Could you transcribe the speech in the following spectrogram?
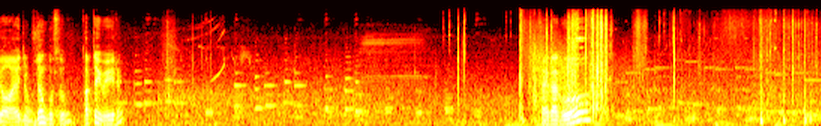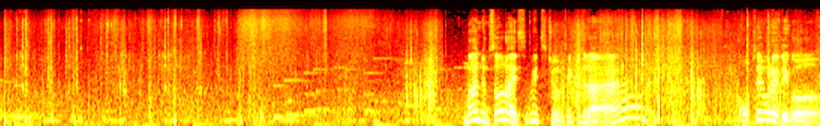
야 애들 무장 보소 갑자기 왜 이래? 잘 가고. 그만 좀 써라 SVT 좀 새끼들아. 없애버려야 돼 이거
